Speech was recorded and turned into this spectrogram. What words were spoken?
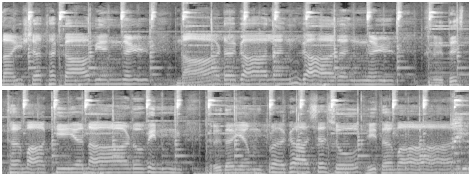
നൈഷധകാവ്യങ്ങൾ നാടകാലങ്കാരങ്ങൾ ഹൃദയസ്ഥമാക്കിയ നാണുവിൻ ഹൃദയം പ്രകാശശോഭിതമായി.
